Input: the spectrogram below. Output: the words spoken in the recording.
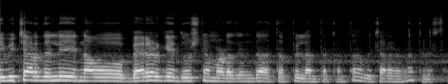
ಈ ವಿಚಾರದಲ್ಲಿ ನಾವು ಬೇರೆಯವ್ರಿಗೆ ದೂಷಣೆ ಮಾಡೋದ್ರಿಂದ ತಪ್ಪಿಲ್ಲ ಅಂತಕ್ಕಂಥ ವಿಚಾರಗಳನ್ನ ತಿಳಿಸ್ತಾ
